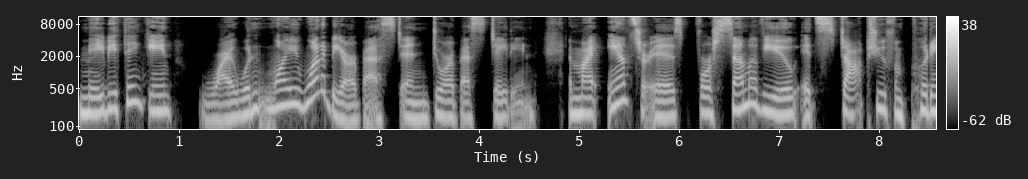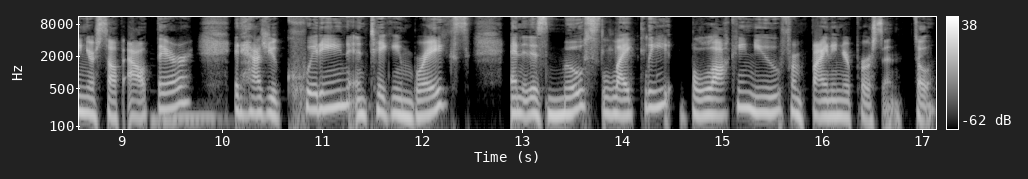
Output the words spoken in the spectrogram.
may be thinking, why wouldn't we want to be our best and do our best dating? And my answer is for some of you, it stops you from putting yourself out there. Mm-hmm. It has you quitting and taking breaks, and it is most likely blocking you from finding your person. So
